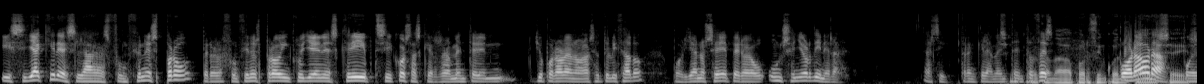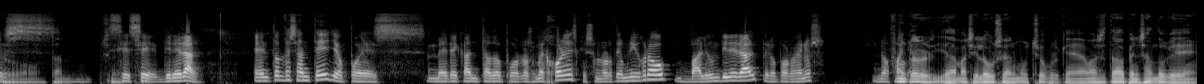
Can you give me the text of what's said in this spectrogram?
Y si ya quieres las funciones Pro, pero las funciones Pro incluyen scripts y cosas que realmente yo por ahora no las he utilizado, pues ya no sé, pero un señor dineral. Así, tranquilamente. Sí, Entonces, por, 56 por ahora, pues tan- sí. sí, sí, dineral. Entonces, ante ello, pues me he decantado por los mejores, que son los de OmniGroup, vale un dineral, pero por lo menos no No, falla. claro, y además si lo usas mucho, porque además estaba pensando que,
